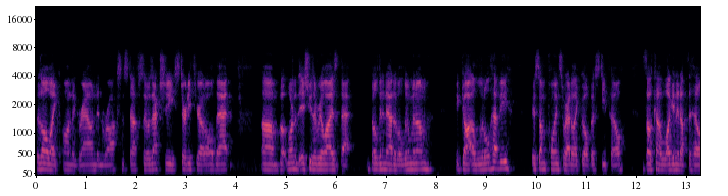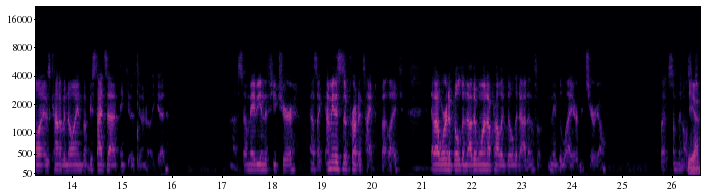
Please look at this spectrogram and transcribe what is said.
It was all like on the ground and rocks and stuff. So it was actually sturdy throughout all that. Um, but one of the issues I realized that building it out of aluminum, it got a little heavy. There's some points where I had to like go up a steep hill. So I was kind of lugging it up the hill and it was kind of annoying. But besides that, I think it was doing really good. Uh, so maybe in the future, I was like, I mean, this is a prototype, but like if I were to build another one, I'll probably build it out of maybe lighter material, but something else. Yeah.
